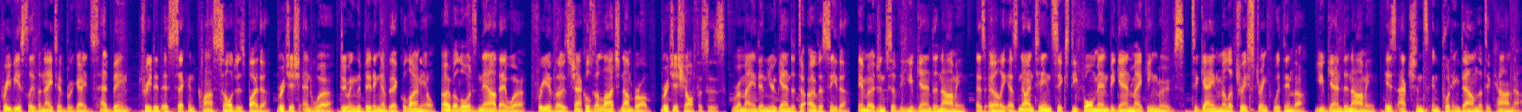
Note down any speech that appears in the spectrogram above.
previously the native brigades had been treated as second-class soldiers by the British and were doing the bidding of their colonial overlords. Now they were free of those shackles. A large number of British officers remained in Uganda to oversee the emergence of the Ugandan army. As early as 1964 men began making moves to gain military strength within the Ugandan army. His actions in putting down the Turkana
